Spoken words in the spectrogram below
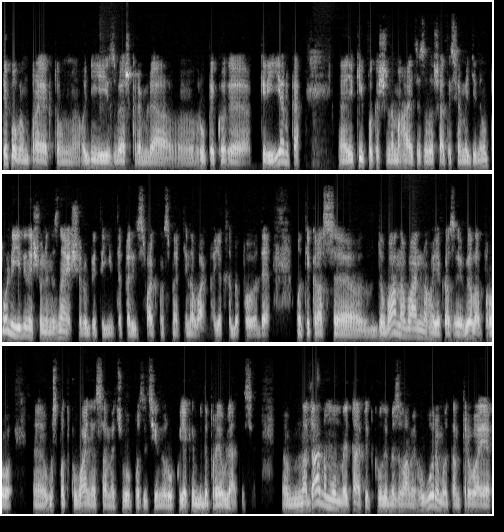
типовим проєктом однієї з веж Кремля е, групи е, Кирієнка, е, який поки що намагається залишатися в медійному полі. Єдине, що вони не знають, що робити їм тепер із фактом смерті Навального, як себе поведе, от якраз вдова Навального, яка заявила про успадкування саме цього опозиційного руху, як він буде проявлятися. Е, На даному етапі, коли ми з вами говоримо, там триває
